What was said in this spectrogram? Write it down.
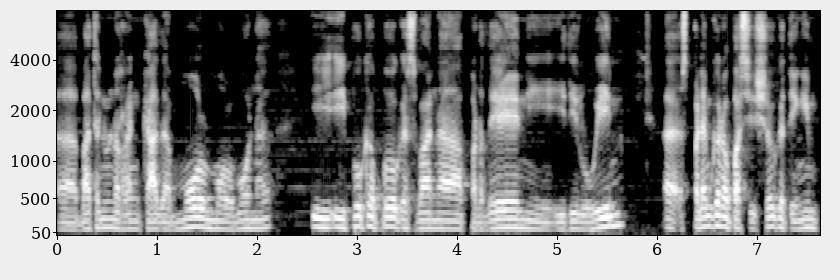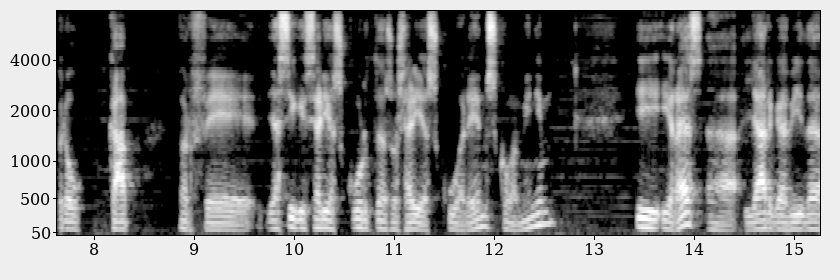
eh, va tenir una arrencada molt, molt bona i, i a poc a poc es va anar perdent i, i diluint. Eh, esperem que no passi això, que tinguin prou cap per fer, ja sigui sèries curtes o sèries coherents, com a mínim. I, i res, eh, llarga vida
